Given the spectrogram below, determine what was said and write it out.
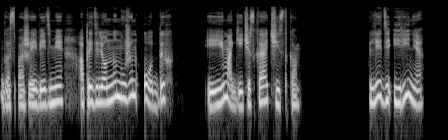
«госпоже ведьме определенно нужен отдых и магическая очистка». Леди Ириния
